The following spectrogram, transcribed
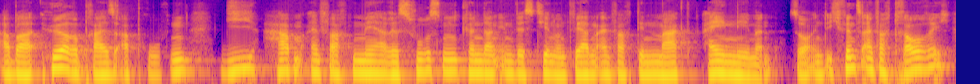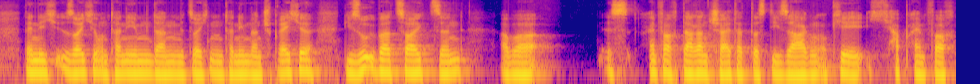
aber höhere Preise abrufen, die haben einfach mehr Ressourcen, können dann investieren und werden einfach den Markt einnehmen. So, und ich finde es einfach traurig, wenn ich solche Unternehmen dann mit solchen Unternehmen dann spreche, die so überzeugt sind, aber es einfach daran scheitert, dass die sagen, okay, ich habe einfach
